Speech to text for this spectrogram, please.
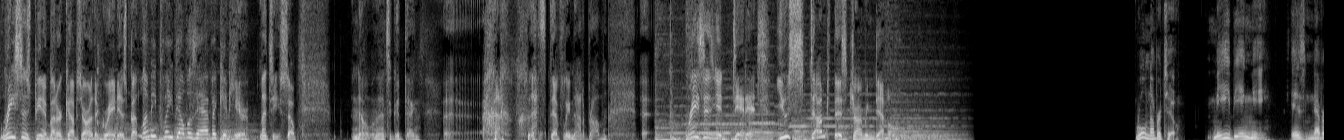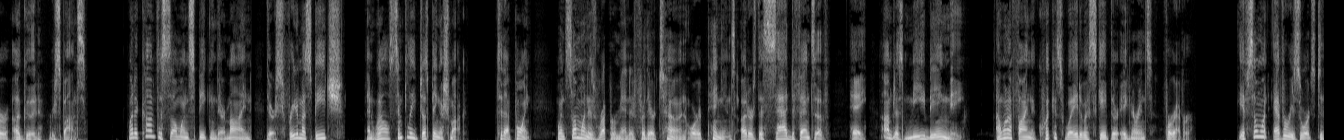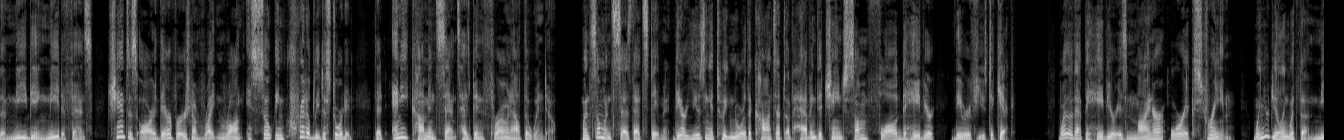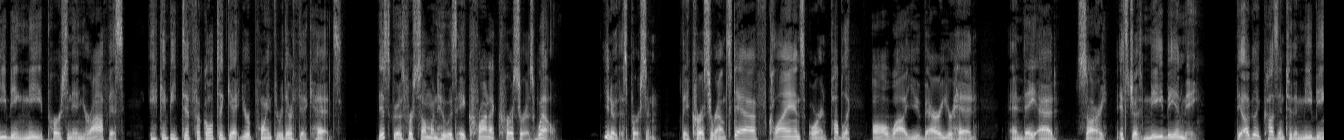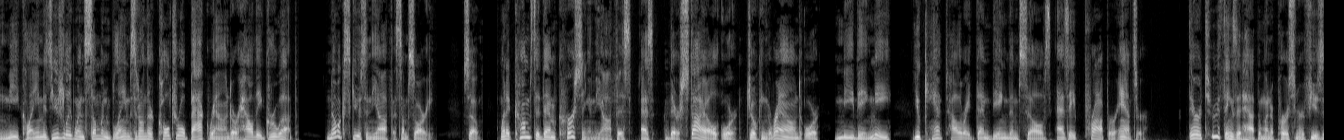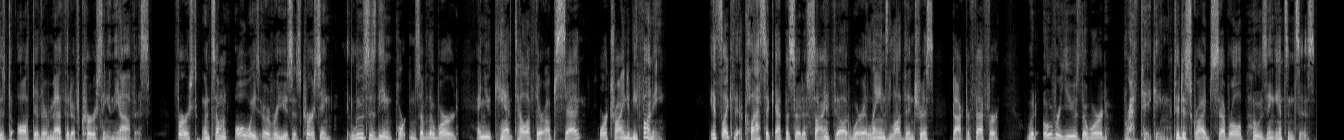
Reese's peanut butter cups are the greatest, but let me play devil's advocate here. Let's see. So, no, that's a good thing. Uh, that's definitely not a problem. Uh, Reese's, you did it. You stumped this charming devil. Rule number two me being me is never a good response. When it comes to someone speaking their mind, there's freedom of speech and, well, simply just being a schmuck. To that point, when someone is reprimanded for their tone or opinions utters the sad defense of, hey, I'm just me being me, I want to find the quickest way to escape their ignorance forever. If someone ever resorts to the me being me defense, chances are their version of right and wrong is so incredibly distorted that any common sense has been thrown out the window. When someone says that statement, they are using it to ignore the concept of having to change some flawed behavior they refuse to kick. Whether that behavior is minor or extreme, when you're dealing with the me being me person in your office, it can be difficult to get your point through their thick heads. This goes for someone who is a chronic cursor as well. You know this person. They curse around staff, clients, or in public, all while you bury your head and they add, Sorry, it's just me being me. The ugly cousin to the me being me claim is usually when someone blames it on their cultural background or how they grew up. No excuse in the office, I'm sorry. So, when it comes to them cursing in the office as their style or joking around or me being me, you can't tolerate them being themselves as a proper answer. There are two things that happen when a person refuses to alter their method of cursing in the office. First, when someone always overuses cursing, it loses the importance of the word, and you can't tell if they're upset or trying to be funny. It's like the classic episode of Seinfeld where Elaine's love interest, Dr. Pfeffer, would overuse the word breathtaking to describe several opposing instances.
